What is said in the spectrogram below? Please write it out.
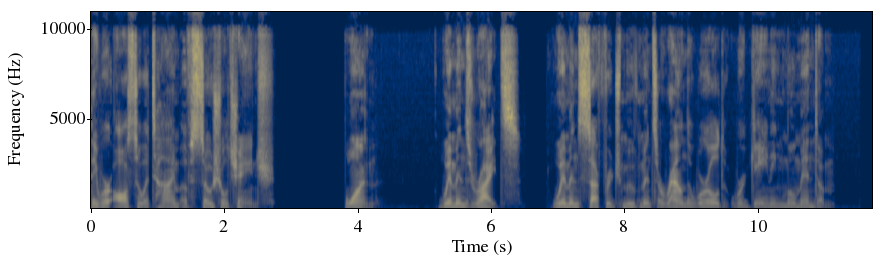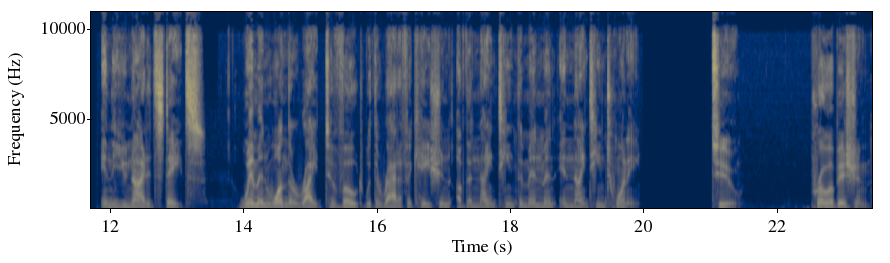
they were also a time of social change. 1. Women's rights. Women's suffrage movements around the world were gaining momentum. In the United States, women won the right to vote with the ratification of the 19th Amendment in 1920. 2. Prohibition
